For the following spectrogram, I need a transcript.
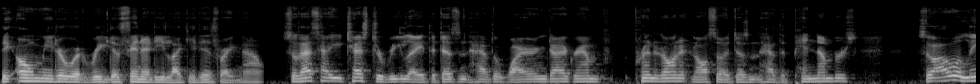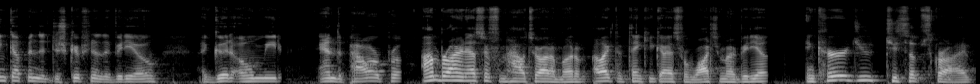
the ohm meter would read infinity like it is right now. So that's how you test a relay that doesn't have the wiring diagram printed on it and also it doesn't have the pin numbers. So I will link up in the description of the video a good ohm meter and the power probe. I'm Brian Eslick from How To Automotive. I'd like to thank you guys for watching my video. Encourage you to subscribe.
